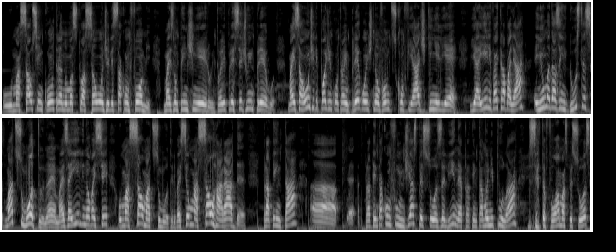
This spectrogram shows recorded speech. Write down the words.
O Massal se encontra numa situação onde ele está com fome, mas não tem dinheiro, então ele precisa de um emprego. Mas aonde ele pode encontrar um emprego onde não vão desconfiar de quem ele é? E aí ele vai trabalhar em uma das indústrias Matsumoto, né? Mas aí ele não vai ser o Masao Matsumoto, ele vai ser o Masao Harada, para tentar uh, é, para tentar confundir as pessoas ali, né, para tentar manipular de certa forma as pessoas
